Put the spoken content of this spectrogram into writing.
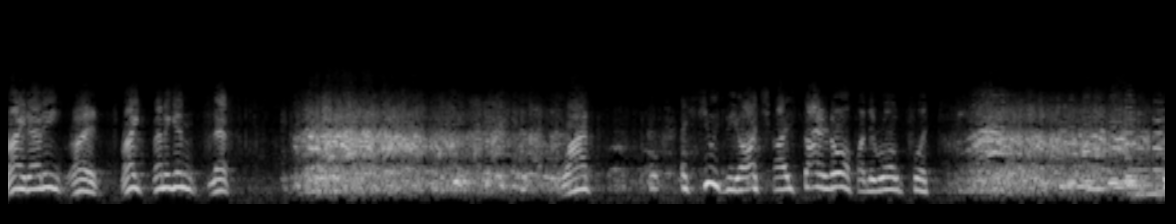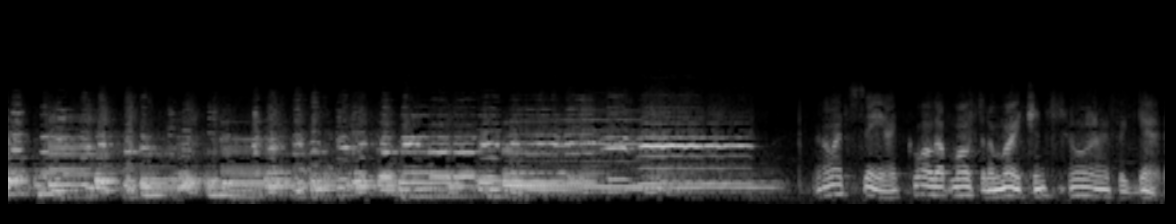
Right, Eddie? Right. Right, Finnegan? Left. What? Oh, excuse me, Arch. I started off on the wrong foot. let's see. I called up most of the merchants. Who did I forget?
